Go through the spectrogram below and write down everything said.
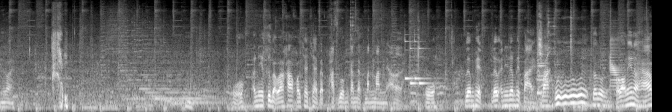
นี่เลย หอันนี้คือแบบว่าข้าวเขาแช่ๆแบบผัดรวมกันแบบมันๆเนี่ยเออโอ้โหเริ่มเผ็ดเริ่มอันนี้เริ่มเผ็ดไปมาอุ้ยอุ้ยอุ้ยอุ้ยจะหล่นขอลองนี่หน่อยครับ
